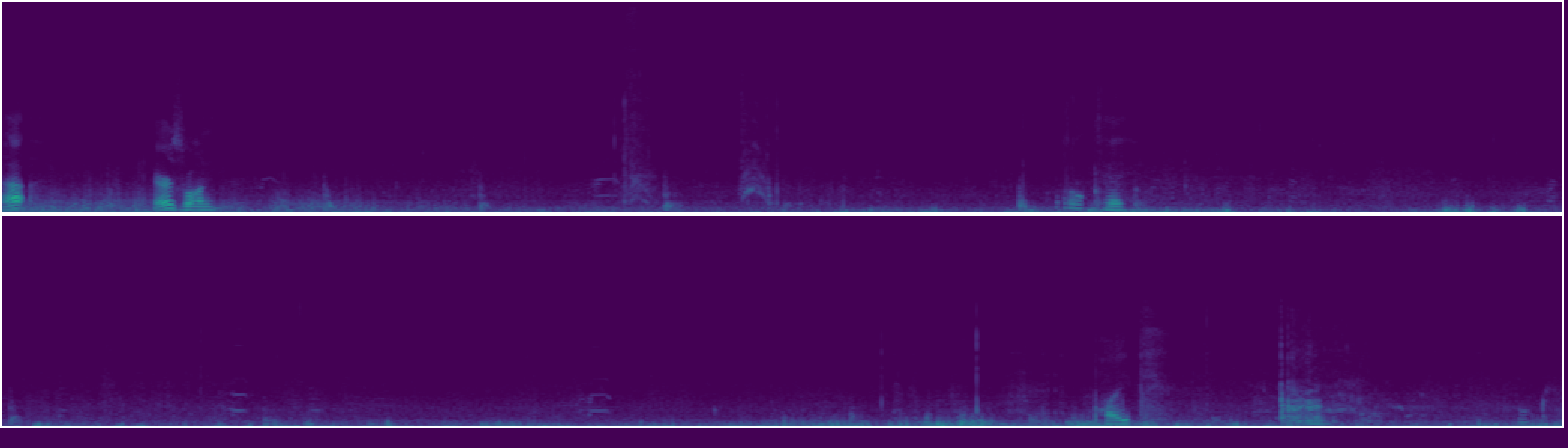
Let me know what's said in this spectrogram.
Yeah. There's one. Okay. Pike. Okay.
